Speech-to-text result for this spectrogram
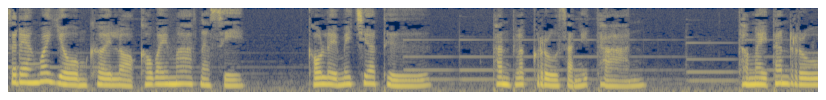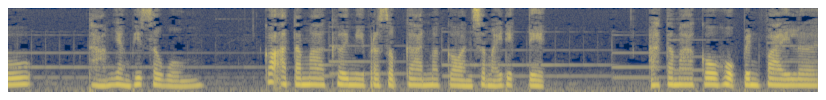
แสดงว่าโยมเคยหลอกเขาไว้มากนะสิ เขาเลยไม่เชื่อถือ ท่านพระครูสันนิษฐานทำไมท่านรู้ ถามอย่างพิศวง ก็อาตมาเคยมีประสบการณ์มาก่อนสมัยเด็กๆอาตมาโกหกเป็นไฟเลย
